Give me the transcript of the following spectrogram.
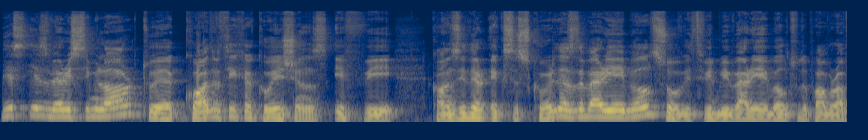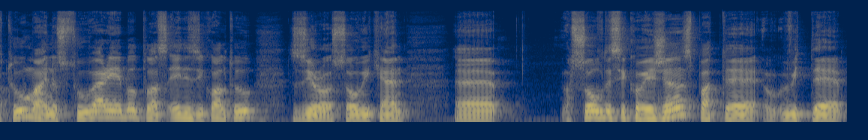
This is very similar to a quadratic equations if we consider x squared as the variable so it will be variable to the power of 2 minus 2 variable plus 8 is equal to 0 so we can solve these equations but uh, with the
